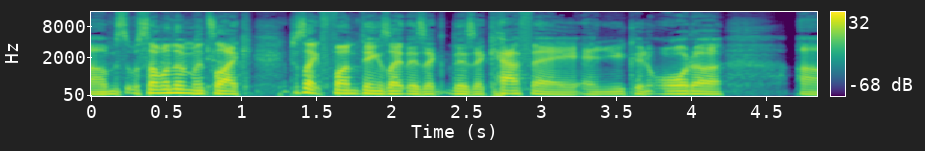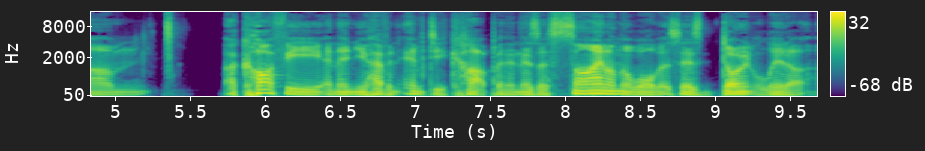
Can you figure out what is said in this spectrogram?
Um, so some of them it's like just like fun things like there's a there's a cafe and you can order um, a coffee and then you have an empty cup and then there's a sign on the wall that says "Don't litter."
